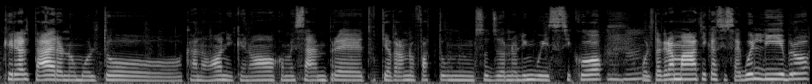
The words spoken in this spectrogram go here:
che in realtà erano molto canoniche no? come sempre tutti avranno fatto un soggiorno linguistico Mhm. molta grammatica, si segue il libro.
